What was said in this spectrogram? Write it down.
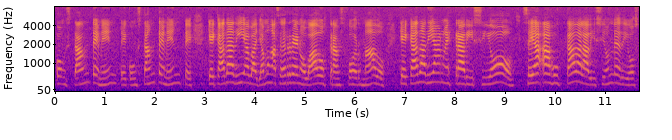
constantemente, constantemente. Que cada día vayamos a ser renovados, transformados. Que cada día nuestra visión sea ajustada a la visión de Dios.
